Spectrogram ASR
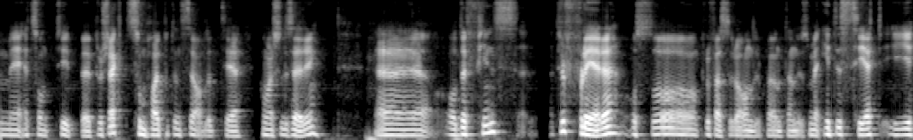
med, et sånt type prosjekt som har potensial til kommersialisering. Eh, og det fins jeg tror flere, også professorer og andre på NTNU, som er interessert i,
